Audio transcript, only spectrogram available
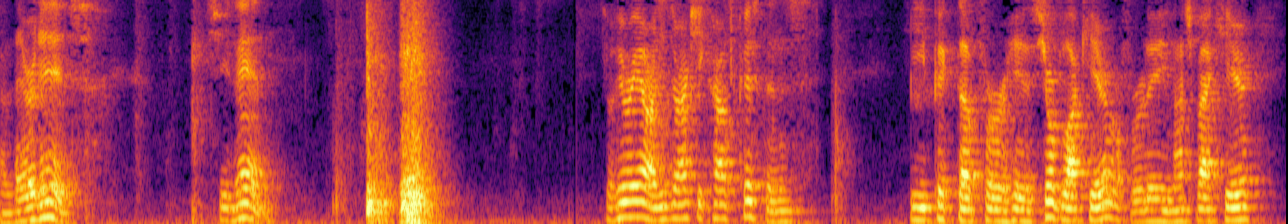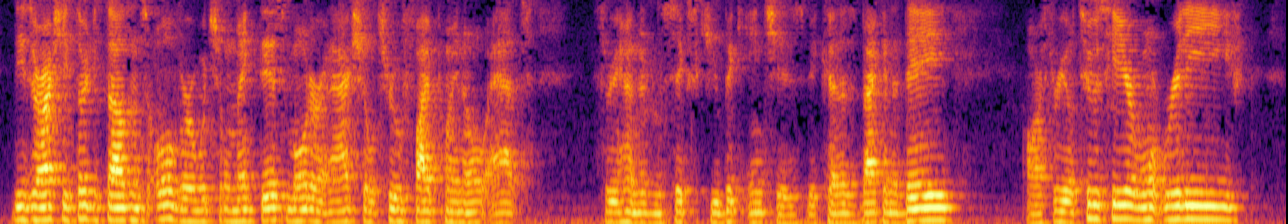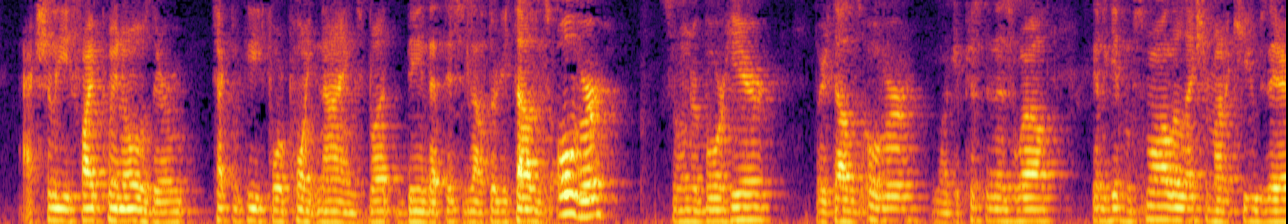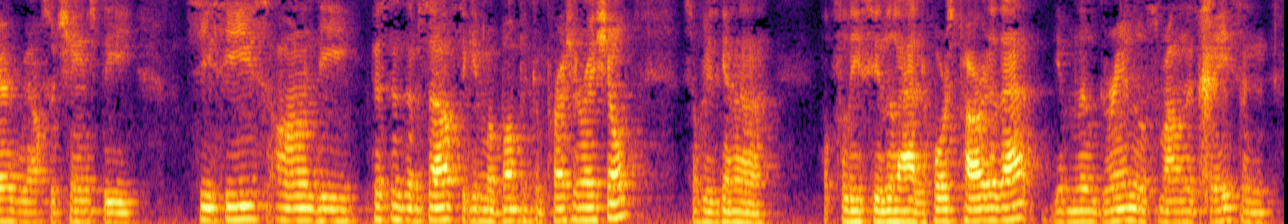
And there it is. She's in. So here we are. These are actually Kyle's pistons. He picked up for his short block here, or for the notchback here. These are actually 30 thousandths over, which will make this motor an actual true 5.0 at 306 cubic inches. Because back in the day, our 302s here weren't really actually 5.0s. They're technically 4.9s, but being that this is now 30 thousandths over, cylinder bore here, 30 thousandths over, larger piston as well. It's gonna give him small little extra amount of cubes there. We also changed the CCs on the pistons themselves to give him a bump in compression ratio. So he's gonna hopefully see a little added horsepower to that, give him a little grin, a little smile on his face, and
